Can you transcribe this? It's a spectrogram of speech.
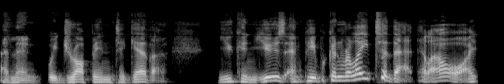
then we drop in together. You can use, and people can relate to that. They're like, oh, I,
